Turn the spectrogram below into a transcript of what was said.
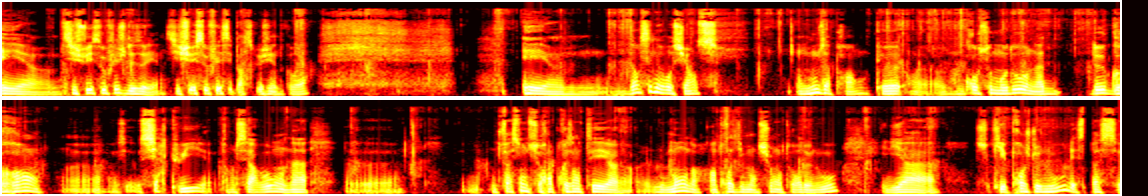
Et euh, si je suis essoufflé, je suis désolé. hein. Si je suis essoufflé, c'est parce que je viens de courir. Et euh, dans ces neurosciences, on nous apprend que, euh, grosso modo, on a deux grands euh, circuits dans le cerveau. On a euh, une façon de se représenter euh, le monde en trois dimensions autour de nous. Il y a ce qui est proche de nous, l'espace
